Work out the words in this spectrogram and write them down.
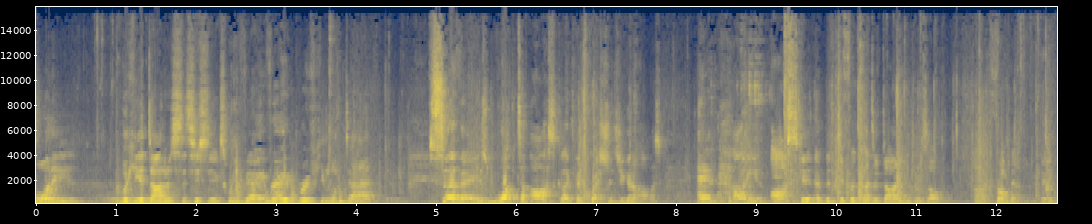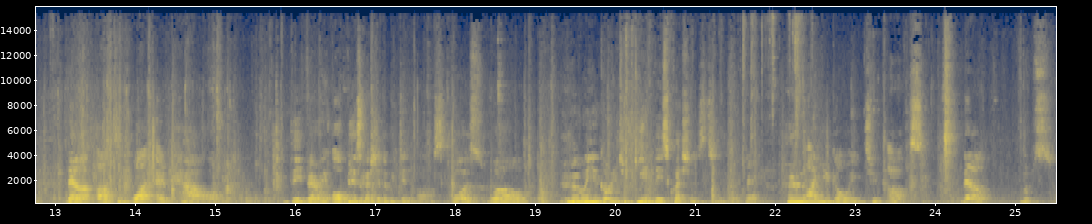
morning, looking at data and statistics, we very, very briefly looked at surveys, what to ask, like the questions you're going to ask, and how you ask it and the different kinds of data you result uh, from them. Okay. Now, after what and how, the very obvious question that we didn't ask was, well, who are you going to give these questions to? Okay. Who are you going to ask? Now, whoops.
